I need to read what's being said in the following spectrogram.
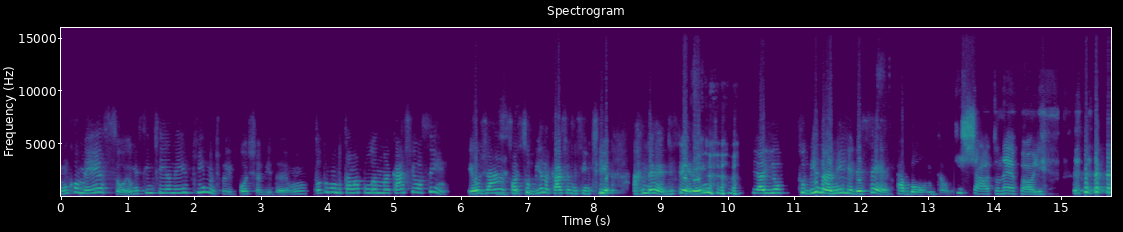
No começo, eu me sentia meio que, tipo, falei, poxa vida, eu, todo mundo tá lá pulando na caixa e eu assim, eu já só de subir na caixa eu me sentia né, diferente. E aí eu subi na anilha e descer? Tá bom, então. Que chato, né, Pauli?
